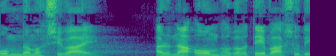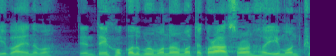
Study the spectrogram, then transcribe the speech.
ওম নমঃ শিৱায় আৰু না ওম ভগৱতে বাসুদেৱায় নমঃ। তেন্তে সকলোবোৰ মনৰ মতে কৰা আচৰণ হয় এই মন্ত্ৰ।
